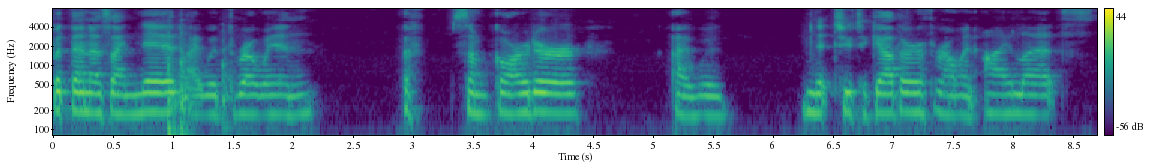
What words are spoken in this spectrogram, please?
But then as I knit, I would throw in a, some garter. I would knit two together, throw in eyelets.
